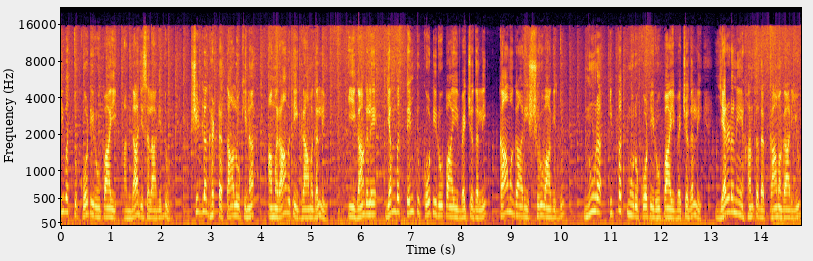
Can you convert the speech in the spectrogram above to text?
ಐವತ್ತು ಕೋಟಿ ರೂಪಾಯಿ ಅಂದಾಜಿಸಲಾಗಿದ್ದು, ಶಿಡ್ಲಘಟ್ಟ ತಾಲೂಕಿನ ಅಮರಾವತಿ ಗ್ರಾಮದಲ್ಲಿ ಈಗಾಗಲೇ ಎಂಬತ್ತೆಂಟು ಕೋಟಿ ರೂಪಾಯಿ ವೆಚ್ಚದಲ್ಲಿ ಕಾಮಗಾರಿ ಶುರುವಾಗಿದ್ದು, ನೂರ ಇಪ್ಪತ್ಮೂರು ಕೋಟಿ ರೂಪಾಯಿ ವೆಚ್ಚದಲ್ಲಿ ಎರಡನೇ ಹಂತದ ಕಾಮಗಾರಿಯು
